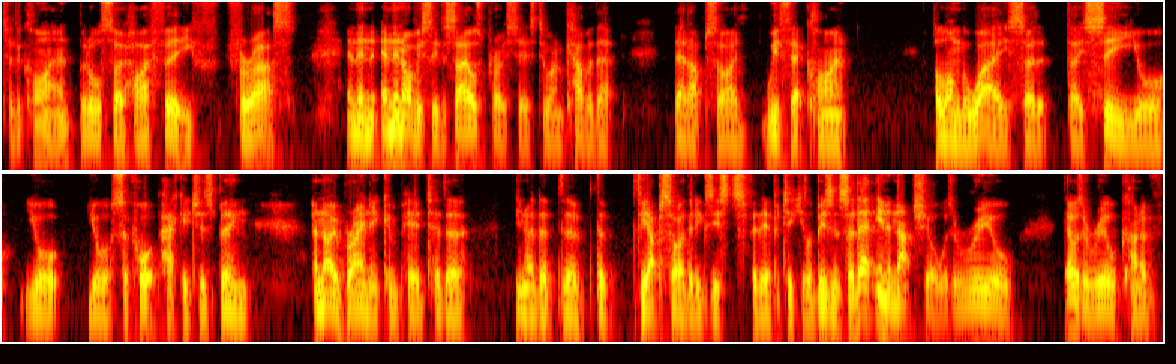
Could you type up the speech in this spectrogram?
to the client, but also high fee f- for us, and then and then obviously the sales process to uncover that that upside with that client along the way, so that they see your your your support package as being a no brainer compared to the you know the, the the the upside that exists for their particular business. So that, in a nutshell, was a real that was a real kind of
